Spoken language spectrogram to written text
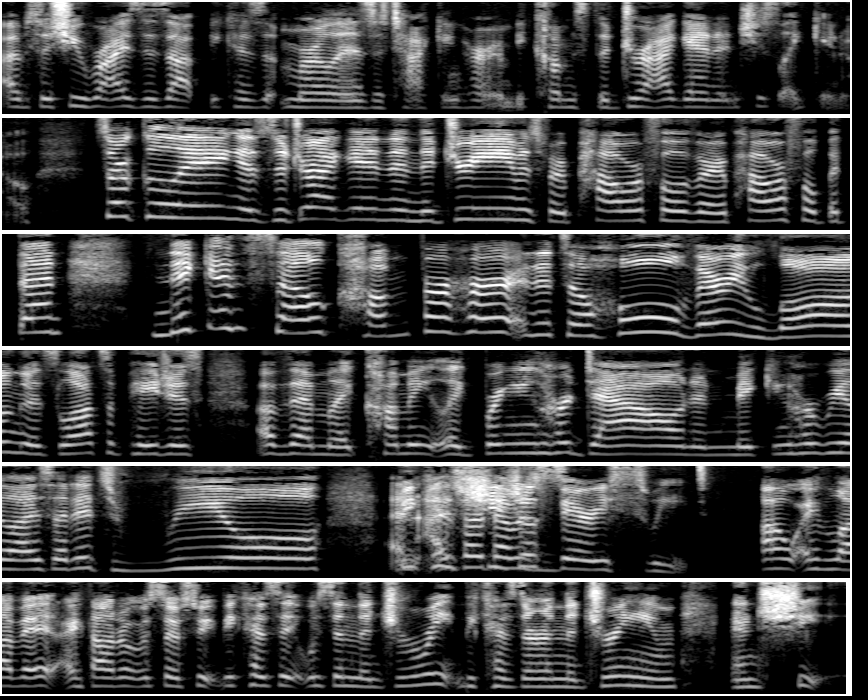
Um, so she rises up because Merlin is attacking her and becomes the dragon. And she's like, you know, circling as the dragon in the dream is very powerful, very powerful. But then Nick and Sel come for her and it's a whole very long, it's lots of pages of them like coming, like bringing her down and making her realize that it's real. And Because I thought she that was just- very sweet. oh i love it i thought it was so sweet because it was in the dream because they're in the dream and she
